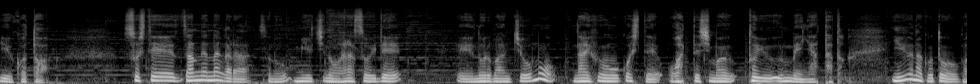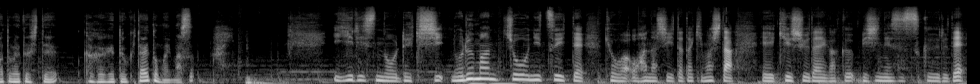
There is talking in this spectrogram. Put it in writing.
いうこと。そして残念ながらその身内の争いでノルマン朝も内紛を起こして終わってしまうという運命にあったというようなことをまとめとして掲げておきたいと思います。はい。イギリスの歴史ノルマン朝について今日はお話しいただきました、えー、九州大学ビジネススクールで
